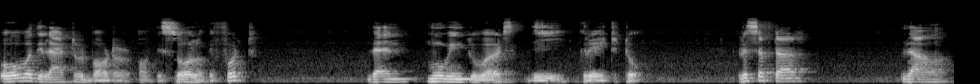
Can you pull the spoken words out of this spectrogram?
over the lateral border of the sole of the foot then moving towards the great toe. Receptor now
